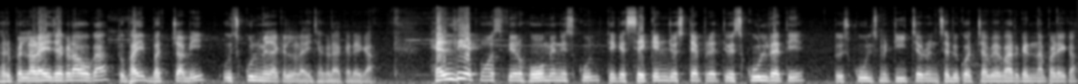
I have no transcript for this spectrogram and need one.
घर पर लड़ाई झगड़ा होगा तो भाई बच्चा भी स्कूल में जाकर लड़ाई झगड़ा करेगा। Healthy atmosphere home and school ठीक है? सेकेंड जो स्टेप रहती है स्कूल रहती है। तो स्कूल्स में टीचर उन सभी को अच्छा व्यवहार करना पड़ेगा।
